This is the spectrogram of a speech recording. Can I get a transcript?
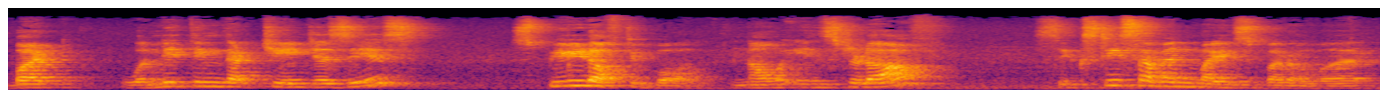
but only thing that changes is speed of the ball. Now instead of 67 miles per hour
